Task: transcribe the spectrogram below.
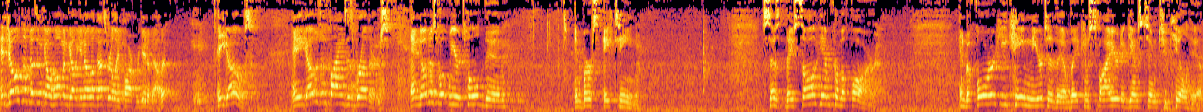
And Joseph doesn't go home and go, you know what, that's really far, forget about it. He goes. And he goes and finds his brothers. And notice what we are told then in verse 18. It says, They saw him from afar. And before he came near to them, they conspired against him to kill him.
